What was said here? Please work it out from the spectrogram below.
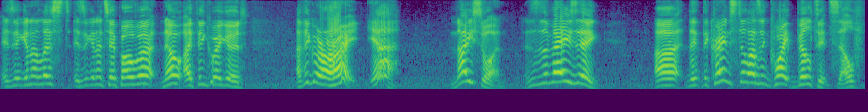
Is it going to list? Is it going to tip over? No, I think we're good. I think we're alright. Yeah. Nice one. This is amazing. Uh, the, the crane still hasn't quite built itself,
